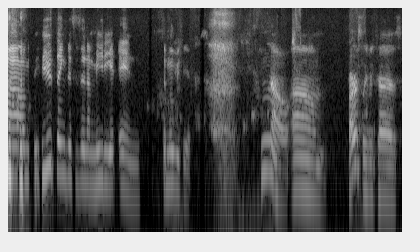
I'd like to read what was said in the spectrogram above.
Um, do you think this is an immediate end to movie theater? No. Um. Firstly, because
